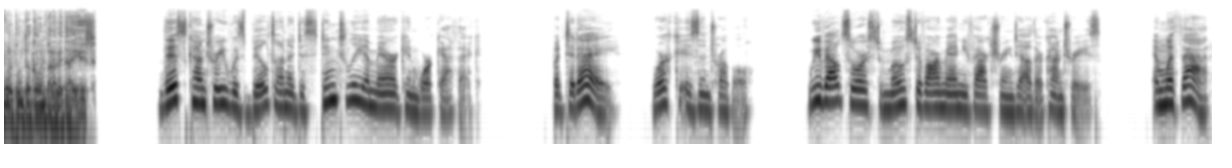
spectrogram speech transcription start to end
boostmobile.com para detalles. This country was built on a distinctly American work ethic. But today, work is in trouble. We've outsourced most of our manufacturing to other countries. And with that,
